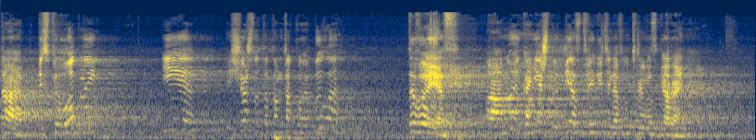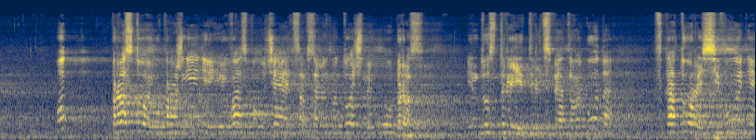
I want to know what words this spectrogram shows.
да, беспилотный. И еще что-то там такое было. ДВС. А, ну и, конечно, без двигателя внутреннего сгорания. Вот простое упражнение, и у вас получается абсолютно точный образ индустрии 1935 года, в которой сегодня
